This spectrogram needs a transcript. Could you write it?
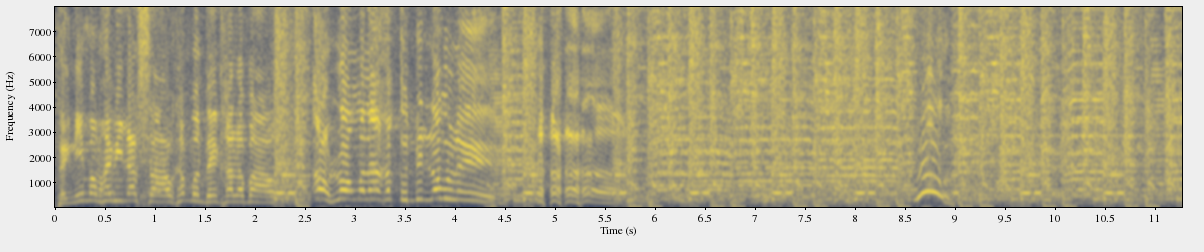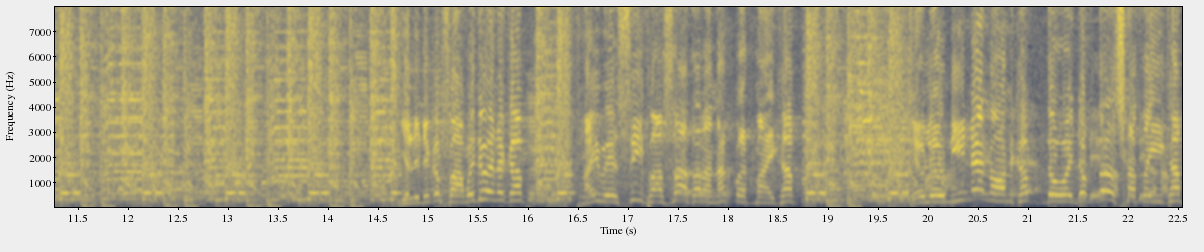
เพลงนี้มอบให้วีรัสสาวครับบนเพลงคาราบาว เอ้าลงมาแล้วครับตุนบินลบบุรีวู้อย่าลืมนะครับฝากไว้ด้วยนะครับไทเวซี่พาซาตลาดนัดเปิดใหม่ครับ เร็วๆนี้แน่นอนครับ โดยดรชาตรีครับ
